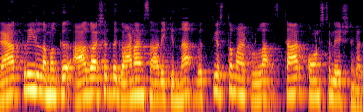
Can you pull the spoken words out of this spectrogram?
രാത്രിയിൽ നമുക്ക് ആകാശത്ത് കാണാൻ സാധിക്കുന്ന വ്യത്യസ്തമായിട്ടുള്ള സ്റ്റാർ കോൺസ്റ്റലേഷനുകൾ.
